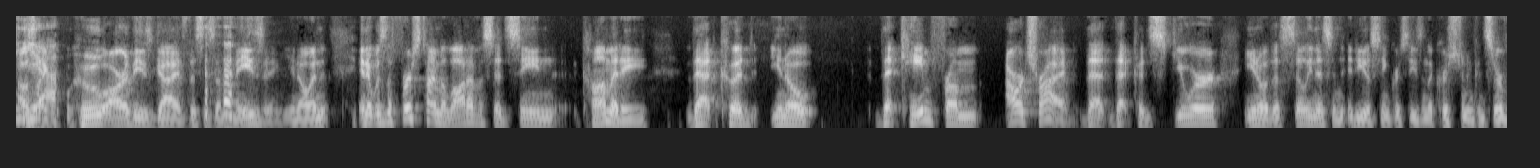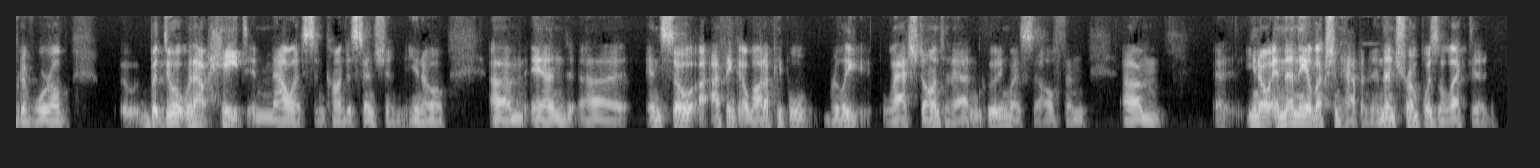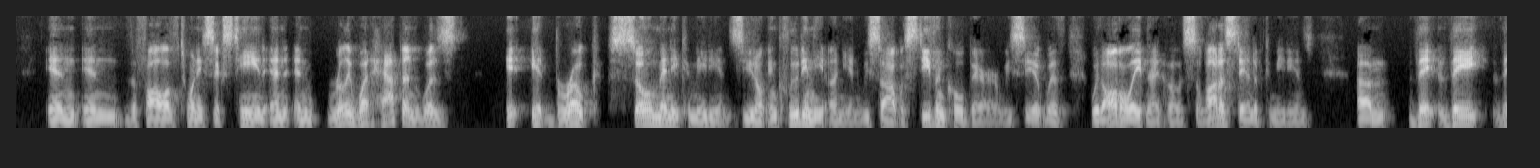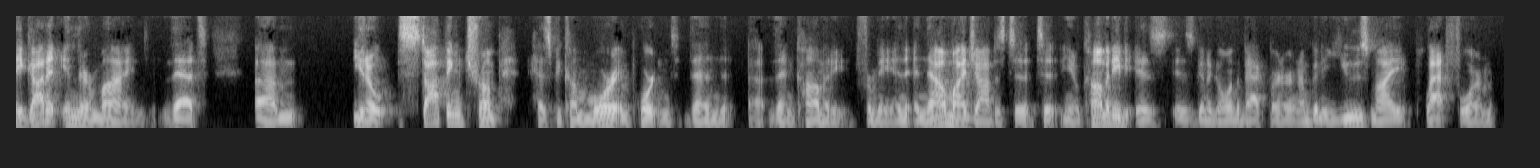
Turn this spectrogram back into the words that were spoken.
I was yeah. like, "Who are these guys? This is amazing!" you know, and and it was the first time a lot of us had seen comedy that could, you know, that came from our tribe that that could skewer you know the silliness and idiosyncrasies in the christian and conservative world but do it without hate and malice and condescension you know Um, and uh, and so I think a lot of people really latched onto that, including myself. And um, uh, you know, and then the election happened, and then Trump was elected in in the fall of 2016. And and really, what happened was it it broke so many comedians, you know, including the Onion. We saw it with Stephen Colbert. We see it with with all the late night hosts, a lot of stand up comedians. Um, they they they got it in their mind that um, you know stopping Trump has become more important than uh, than comedy for me and and now my job is to to you know comedy is is going to go on the back burner and i'm going to use my platform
